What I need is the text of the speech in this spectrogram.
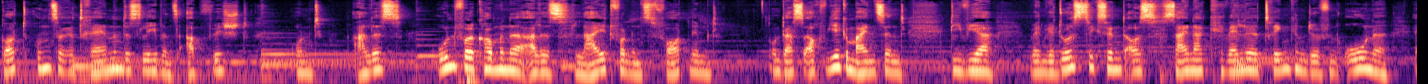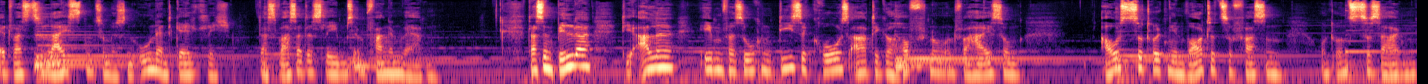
Gott unsere Tränen des Lebens abwischt und alles Unvollkommene, alles Leid von uns fortnimmt und dass auch wir gemeint sind, die wir, wenn wir durstig sind, aus seiner Quelle trinken dürfen, ohne etwas zu leisten zu müssen, unentgeltlich das Wasser des Lebens empfangen werden. Das sind Bilder, die alle eben versuchen, diese großartige Hoffnung und Verheißung auszudrücken, in Worte zu fassen und uns zu sagen,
